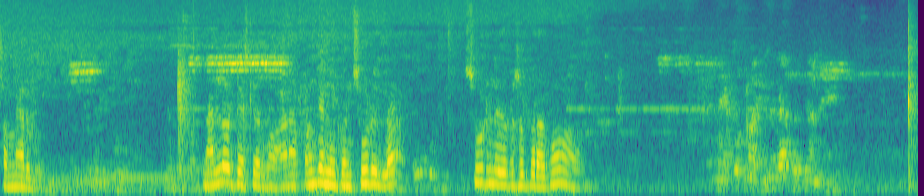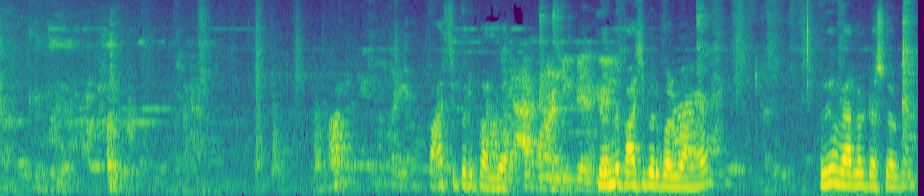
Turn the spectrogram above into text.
செம்மையாக இருக்கும் நல்ல ஒரு டேஸ்ட்டில் இருக்கும். ஆனால் கொஞ்சம் இன்னைக்கு கொஞ்சம் சூடு இல்லை. சூடுன்றது சூப்பராக இருக்கும். பாசிப்பருப்பு அல்வா. இது வந்து பாசிப்பருப்பு அல்வாங்க. இதுவும் வேற லெவல் டேஸ்ட்டில் இருக்கும்.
